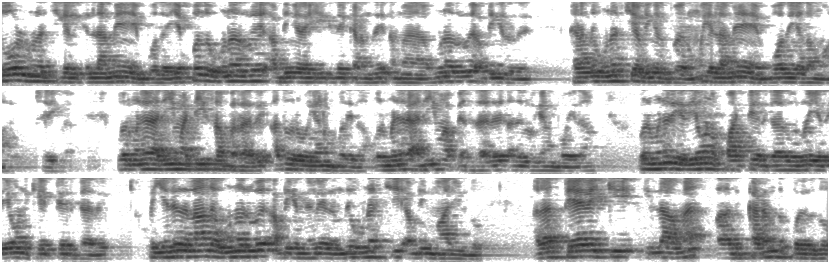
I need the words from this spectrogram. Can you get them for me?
தோல் உணர்ச்சிகள் எல்லாமே போதை. எப்போ இந்த உணர்வு அப்படிங்கிற இதை கடந்து நம்ம உணர்வு அப்படிங்கிறது கடந்து உணர்ச்சி அப்படிங்கிறது போயிடுமோ எல்லாமே போதையாக தான் மாறும். சரிங்களா? ஒரு மனிதர் அதிகமாக டீ சாப்பிட்றாரு அது ஒரு வகையான போதை தான் ஒரு மனிதர் அதிகமாக பேசுகிறாரு அது ஒரு வகையான போதை தான் ஒரு மனிதர் எதையோ ஒன்று பாட்டே இருக்காரு ஒரு மனிதர் எதையோ ஒன்று கேட்டே இருக்காரு. இப்போ எது எதெல்லாம் அந்த உணர்வு அப்படிங்கிற நிலையிலிருந்து உணர்ச்சி அப்படின்னு மாறிடுதோ அதாவது தேவைக்கு இல்லாமல் அது கடந்து போயிடுதோ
